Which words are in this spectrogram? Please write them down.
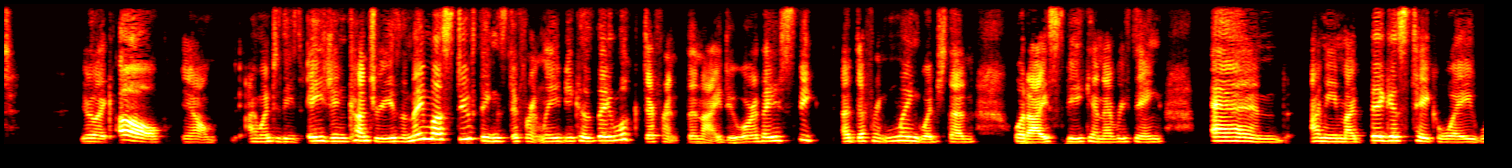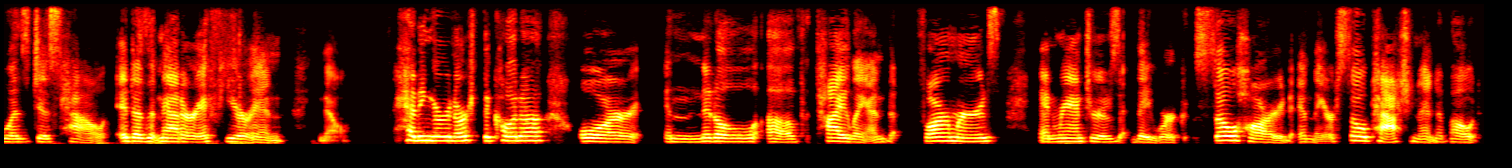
you're like oh you know i went to these asian countries and they must do things differently because they look different than i do or they speak a different language than what i speak and everything and i mean my biggest takeaway was just how it doesn't matter if you're in you know Hettinger, North Dakota, or in the middle of Thailand. Farmers and ranchers, they work so hard and they are so passionate about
